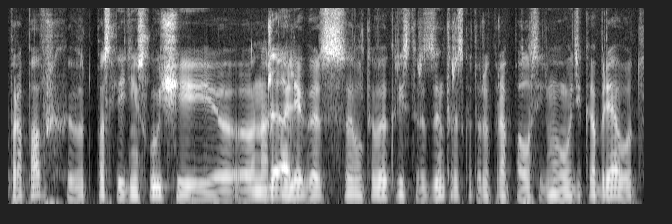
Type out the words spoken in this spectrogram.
пропавших. И вот последний случай э, наш да. коллега с ЛТВ Кристер Зинтерс, который пропал 7 декабря, вот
